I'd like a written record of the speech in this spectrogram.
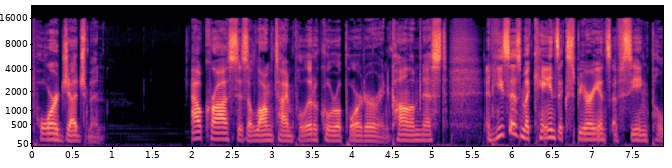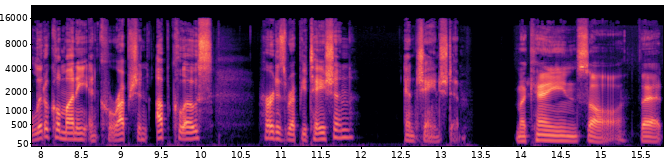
poor judgment. Al Cross is a longtime political reporter and columnist, and he says McCain's experience of seeing political money and corruption up close hurt his reputation and changed him. McCain saw that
